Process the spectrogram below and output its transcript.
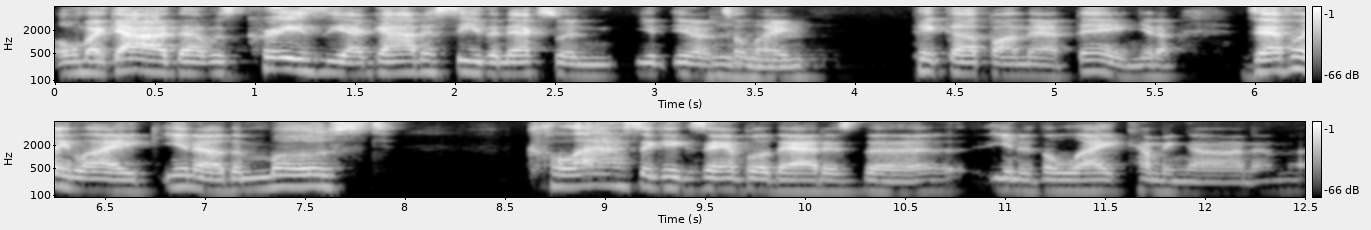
oh my god that was crazy i gotta see the next one you, you know to like Mhm. pick up on that thing you know definitely like you know the most classic example of that is the you know the light coming on on the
